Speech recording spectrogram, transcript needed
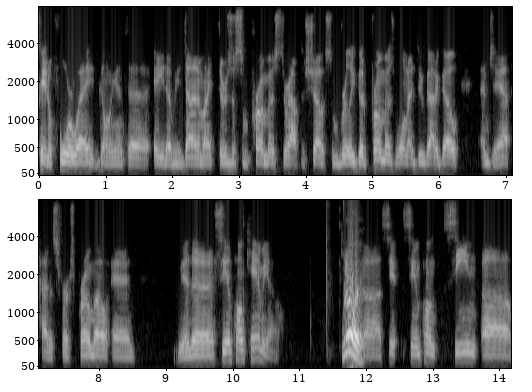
Fatal Four Way going into AEW Dynamite. There's just some promos throughout the show, some really good promos. One I do got to go. MJF had his first promo, and we had a CM Punk cameo. Really? Uh, C- CM Punk scene. Uh,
